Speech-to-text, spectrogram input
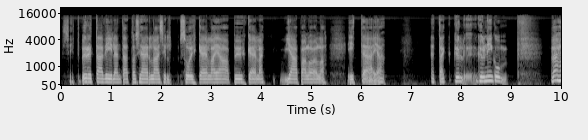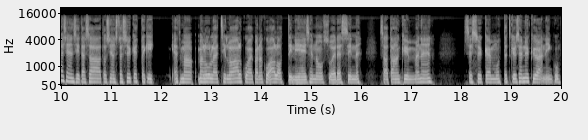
sitten yrittää viilentää tosiaan erilaisilla suihkeilla ja pyyhkeillä jääpaloilla itseään. Ja, että kyllä, kyllä niin kuin vähän sen sitä saa tosiaan sitä sykettäkin että mä, mä luulen, että silloin alkuaikana kun aloitti, niin ei se noussut edes sinne 110 se syke, mutta että kyllä se nykyään niin kuin,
